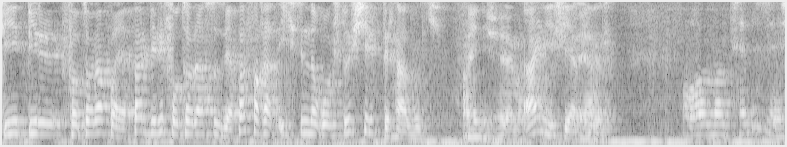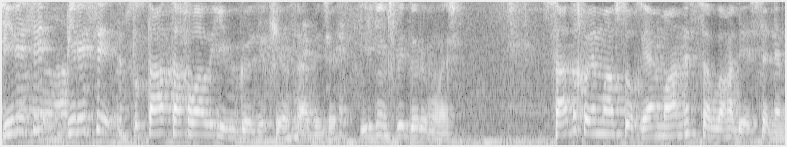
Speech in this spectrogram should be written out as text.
Deyip biri fotoğrafla yapar, biri fotoğrafsız yapar. Fakat ikisinin de koştuğu şirktir halbuki. Aynı şey ama. Aynı işi yapıyor. Yani. O ondan temiz ya. Birisi birisi daha takvalı gibi gözüküyor sadece. İlginç bir durum var. Sadık ve masuk yani Muhammed sallallahu aleyhi ve sellem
